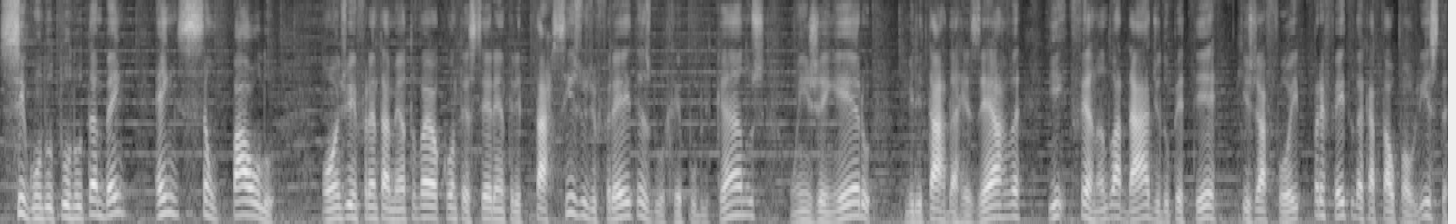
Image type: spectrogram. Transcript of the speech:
Segundo turno também em São Paulo, onde o enfrentamento vai acontecer entre Tarcísio de Freitas, do Republicanos, um engenheiro militar da reserva, e Fernando Haddad, do PT, que já foi prefeito da capital paulista,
